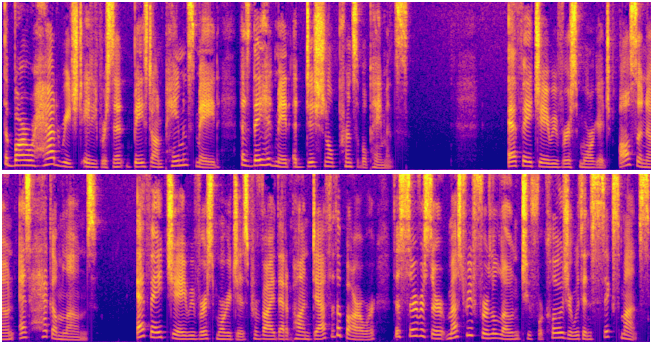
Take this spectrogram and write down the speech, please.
the borrower had reached 80% based on payments made as they had made additional principal payments. FHA reverse mortgage, also known as HECM loans. FHA reverse mortgages provide that upon death of the borrower, the servicer must refer the loan to foreclosure within six months.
